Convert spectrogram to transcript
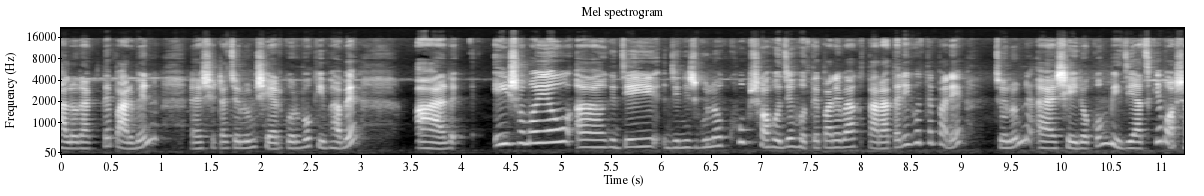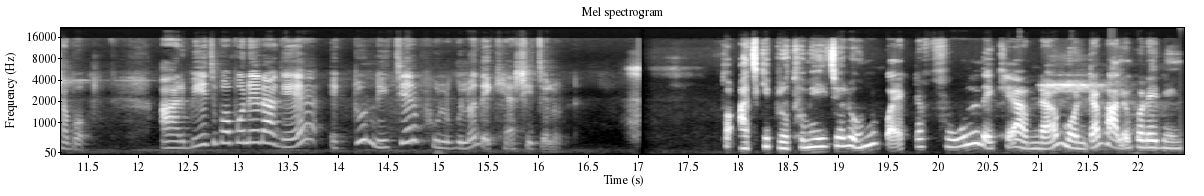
ভালো রাখতে পারবেন। সেটা চলুন শেয়ার করব কীভাবে। আর এই সময়েও যেই জিনিসগুলো খুব সহজে হতে পারে বা তাড়াতাড়ি হতে পারে, চলুন সেই রকম বীজই আজকে বসাবো। আর বীজ বপনের আগে একটু নিচের ফুলগুলো দেখে আসি, চলুন। তো আজকে প্রথমেই চলুন কয়েকটা ফুল দেখে আমরা মনটা ভালো করে নিই।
